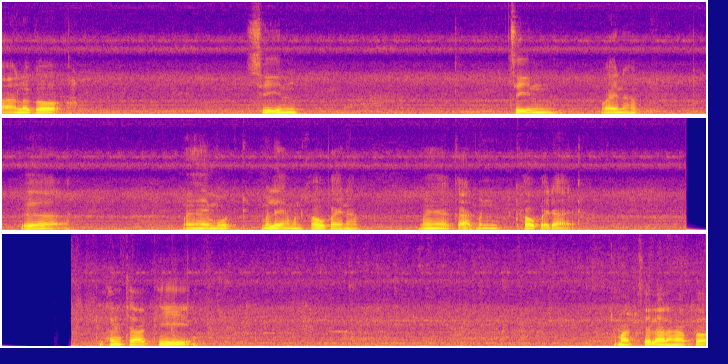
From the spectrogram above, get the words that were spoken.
าแล้วก็ ซีน ซีนไว้นะครับ เพื่อไม่ให้มดแมลงมันเข้าไปนะครับ ไม่ให้อากาศมันเข้าไปได้ หลังจากที่ หมักเสร็จแล้วนะครับ ก็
